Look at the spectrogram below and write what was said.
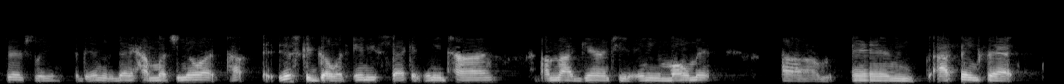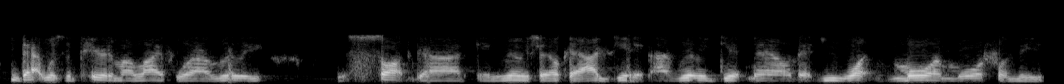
spiritually at the end of the day how much you know what I, this could go at any second, any time. I'm not guaranteed any moment. Um, and I think that that was the period of my life where I really sought God and really said, okay, I get it. I really get now that you want more and more from me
